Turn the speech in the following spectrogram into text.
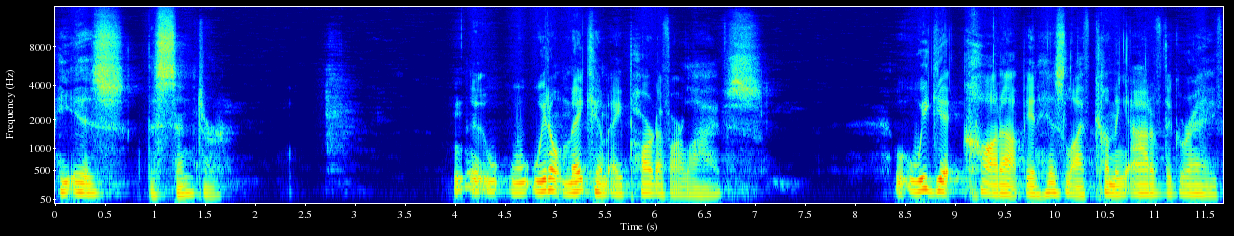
He is the center we don't make him a part of our lives. We get caught up in his life coming out of the grave.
